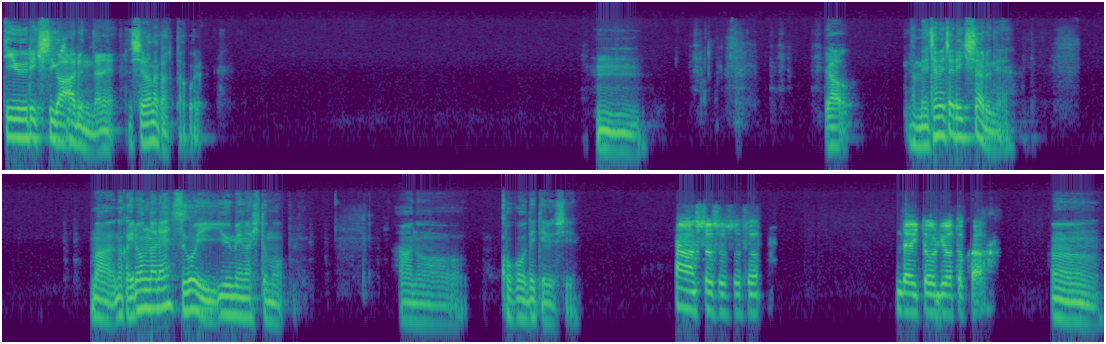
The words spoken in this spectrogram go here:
ていう歴史があるんだね。知らなかった、これ。うん。いや、めちゃめちゃ歴史あるね。まあ、なんかいろんなね、すごい有名な人も、あのここ出てるし。ああ、そうそうそうそう。大統領とか。うん。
